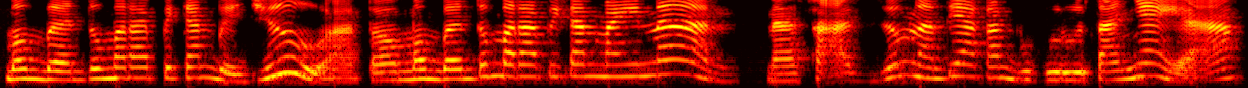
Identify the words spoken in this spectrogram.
membantu merapikan baju atau membantu merapikan mainan. Nah saat Zoom nanti akan Bu Guru tanya ya.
